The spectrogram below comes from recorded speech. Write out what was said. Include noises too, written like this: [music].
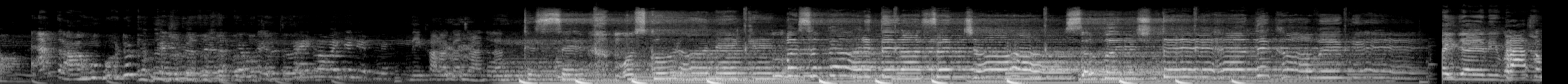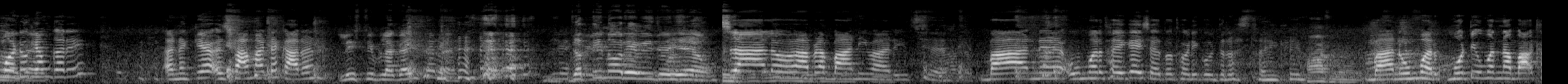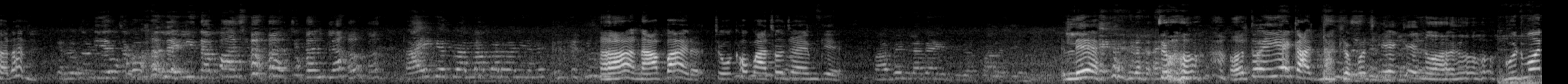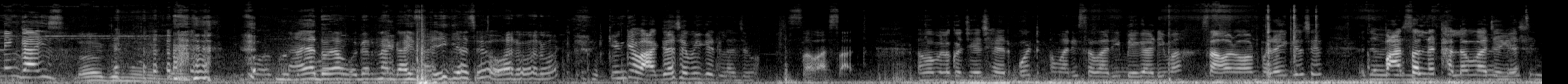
किससे मुस्कुराने के बस प्यार तेरा सच्चा सब रिश्ते हैं दिखावे के ત્રાસો મોઢું કેમ કરે અને કે શા માટે કારણ લિપસ્ટિક લગાવી છે ને જતી ન રહેવી જોઈએ એમ ચાલો હવે આપણા બાની વારી છે બા ને ઉંમર થઈ ગઈ છે તો થોડીક ઉધરસ થઈ ગઈ હાથ રહે બા ની ઉંમર મોટી ઉંમરના બા ખરા ને હા ના પાડ ચોખ્ખો પાછો જાય એમ કે. લે તો હવે તો એ કાઢ નાખ્યો પછી કે કે નો આવ્યો good morning guys good morning નાયા ધોયા વગરના ગાઈઝ આવી ગયા છે અવાર અવારમાં કેમ કે વાગ્યા છે બી કેટલા જો સવા સાત. હવે અમે લોકો જે છે એરપોર્ટ અમારી સવારી બે ગાડીમાં સામાન વામાન ભરાઈ ગયો છે. પાર્સલ ને ઠલવવા જઈએ છે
